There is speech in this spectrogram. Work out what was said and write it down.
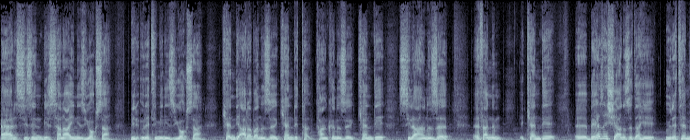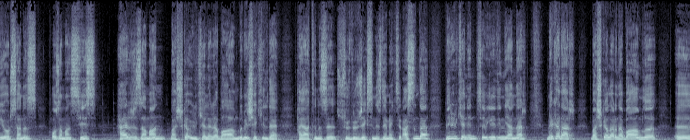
Eğer sizin bir sanayiniz yoksa, bir üretiminiz yoksa, kendi arabanızı, kendi ta- tankınızı, kendi silahınızı, efendim kendi e, beyaz eşyanızı dahi üretemiyorsanız o zaman siz her zaman başka ülkelere bağımlı bir şekilde hayatınızı sürdüreceksiniz demektir. Aslında bir ülkenin sevgili dinleyenler ne kadar başkalarına bağımlı e,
